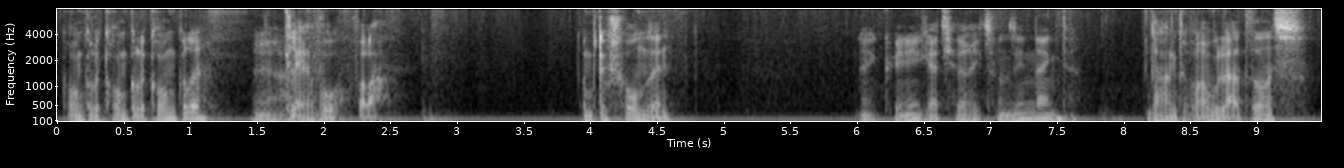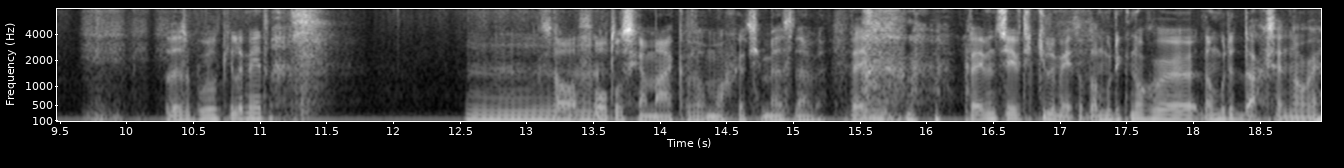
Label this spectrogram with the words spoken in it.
Kronkelen, kronkelen, kronkelen. ja. Clairvaux, voilà. Dat moet toch schoon zijn? Nee, ik weet niet, gaat je daar iets van zien, denkt je? Dat hangt ervan af hoe laat het dan is. Wat is op hoeveel kilometer? Ik zal wel foto's gaan maken voor mocht je het gemist hebben. Vijf- 75 kilometer, dan moet, ik nog, eh, dan moet het dag zijn nog, hè?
